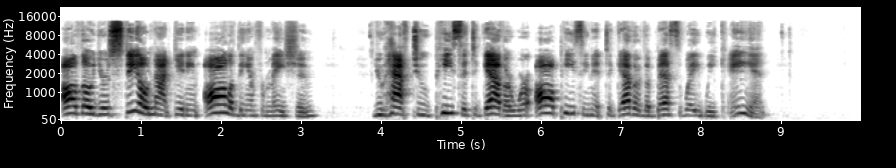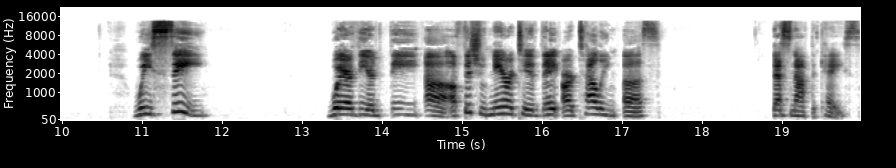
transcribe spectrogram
although you're still not getting all of the information, you have to piece it together. We're all piecing it together the best way we can. We see where the the uh, official narrative they are telling us that's not the case.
